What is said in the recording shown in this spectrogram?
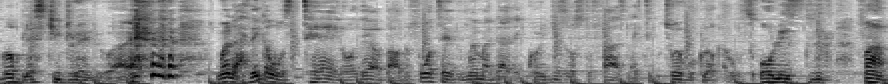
God bless children, right? when I think I was 10 or thereabout, before 10, when my dad encourages us to fast like till 12 o'clock, I was always look, fam,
